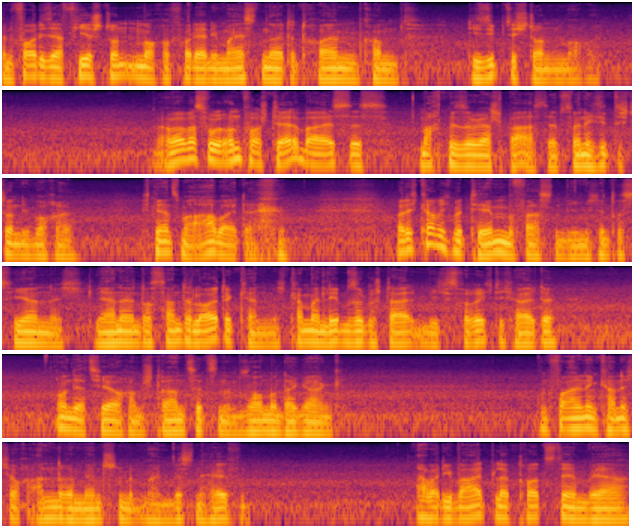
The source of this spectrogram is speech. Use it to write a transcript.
Denn vor dieser Vier-Stunden-Woche, vor der die meisten Leute träumen, kommt die 70-Stunden-Woche. Aber was wohl unvorstellbar ist, es macht mir sogar Spaß, selbst wenn ich 70 Stunden die Woche, ich nenne es mal arbeite. Weil ich kann mich mit Themen befassen, die mich interessieren. Ich lerne interessante Leute kennen. Ich kann mein Leben so gestalten, wie ich es für richtig halte. Und jetzt hier auch am Strand sitzen im Sonnenuntergang und vor allen Dingen kann ich auch anderen Menschen mit meinem Wissen helfen. Aber die Wahrheit bleibt trotzdem, wer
